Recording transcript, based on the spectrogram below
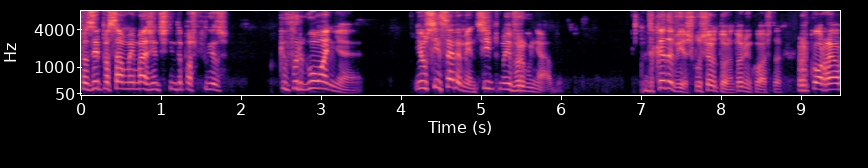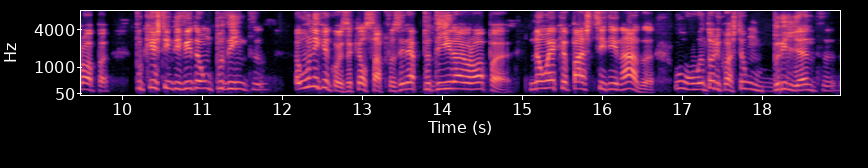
fazer passar uma imagem distinta para os portugueses. Que vergonha! Eu, sinceramente, sinto-me envergonhado de cada vez que o Sr. António Costa recorre à Europa, porque este indivíduo é um pedinte. A única coisa que ele sabe fazer é pedir à Europa. Não é capaz de decidir nada. O, o António Costa é um brilhante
